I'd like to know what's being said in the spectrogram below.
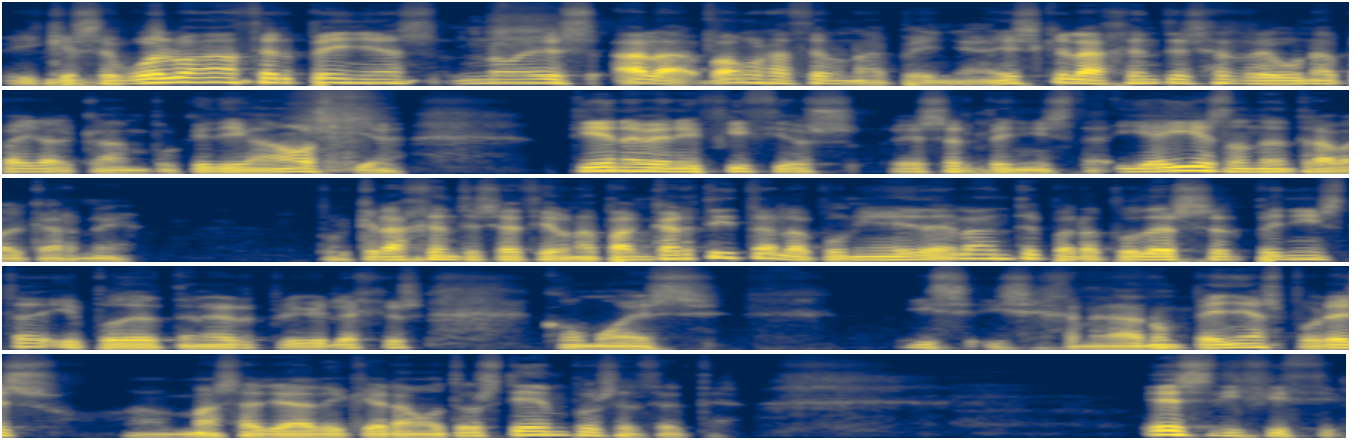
Y que Mm. se vuelvan a hacer peñas no es, ala, vamos a hacer una peña. Es que la gente se reúna para ir al campo, que digan, hostia, tiene beneficios ser peñista. Y ahí es donde entraba el carné. Porque la gente se hacía una pancartita, la ponía ahí delante para poder ser peñista y poder tener privilegios como ese. Y, se- y se generaron peñas por eso, más allá de que eran otros tiempos, etc. Es difícil,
